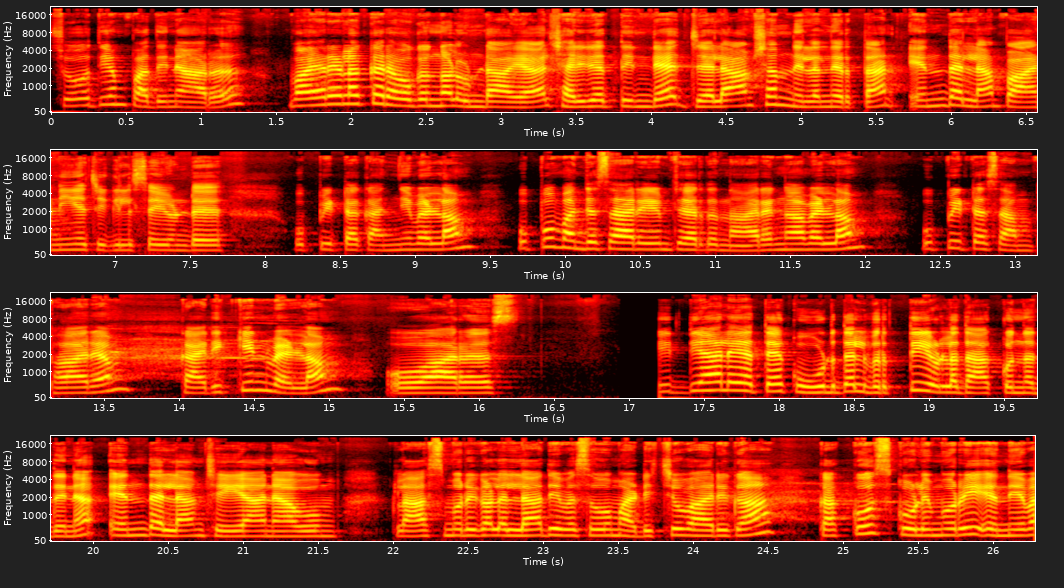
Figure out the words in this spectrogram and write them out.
ചോദ്യം പതിനാറ്. വയറിളക്ക രോഗങ്ങൾ ഉണ്ടായാൽ ശരീരത്തിന്റെ ജലാംശം നിലനിർത്താൻ എന്തെല്ലാം പാനീയ ചികിത്സയുണ്ട്? ഉപ്പിട്ട കഞ്ഞിവെള്ളം ഉപ്പും പഞ്ചസാരയും ചേർത്ത നാരങ്ങാവെള്ളം ഉപ്പിട്ട സംഭാരം കരിക്കിൻ വെള്ളം ഒ ആർ എസ്. വിദ്യാലയത്തെ കൂടുതൽ വൃത്തിയുള്ളതാക്കുന്നതിന് എന്തെല്ലാം ചെയ്യാനാവും? ക്ലാസ് മുറികൾ എല്ലാ ദിവസവും അടിച്ചു വാരുക കക്കൂസ് കുളിമുറി എന്നിവ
